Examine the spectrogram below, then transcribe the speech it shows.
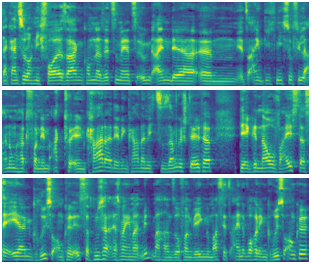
Da kannst du doch nicht vorher sagen, komm, da setzen wir jetzt irgendeinen, der ähm, jetzt eigentlich nicht so viel Ahnung hat von dem aktuellen Kader, der den Kader nicht zusammengestellt hat, der genau weiß, dass er eher ein Grüßonkel ist. Das muss ja erstmal jemand mitmachen, so von wegen, du machst jetzt eine Woche den Grüßonkel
